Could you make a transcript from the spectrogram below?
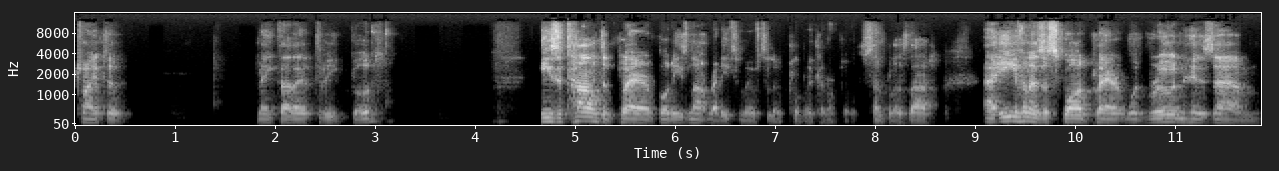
trying to make that out to be good? He's a talented player, but he's not ready to move to a club like Liverpool. Simple as that. Uh, even as a squad player, it would ruin his um,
